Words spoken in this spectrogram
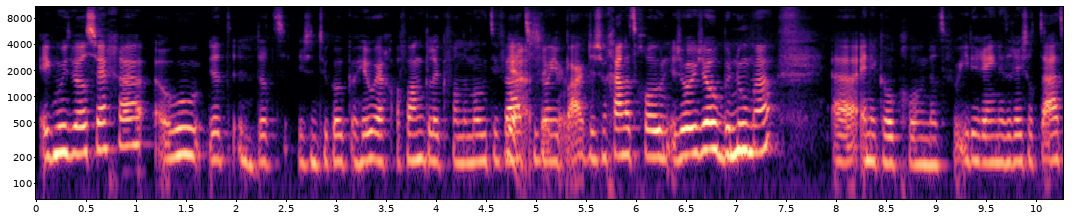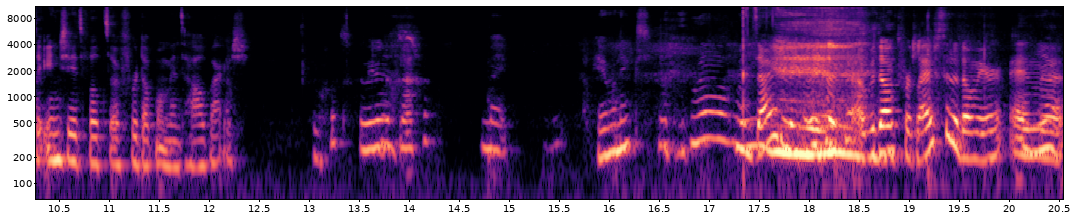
ik moet wel zeggen, hoe, dat, dat is natuurlijk ook heel erg afhankelijk van de motivatie Ja, van je paard. Dus we gaan het gewoon sowieso benoemen. Eh, en ik hoop gewoon dat voor iedereen het resultaat erin zit wat eh, voor dat moment haalbaar is. Helemaal goed. Hebben jullie nog vragen? Nee. Helemaal niks? Wow, wat duidelijk. Ja, bedankt voor het luisteren dan weer. En Ja. eh,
